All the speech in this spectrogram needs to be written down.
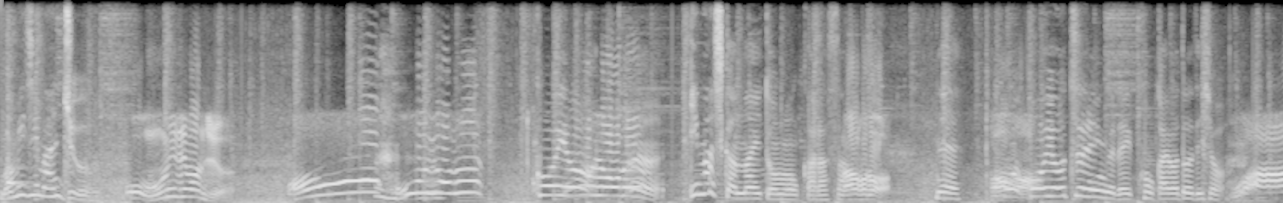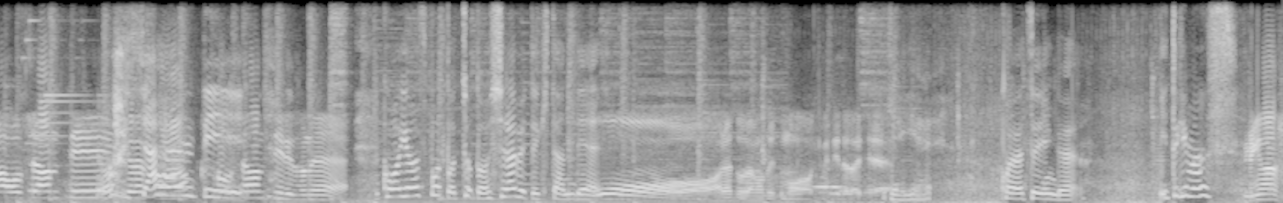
もみじまんじゅう。おおもみじまんじゅう。ああ紅葉ね紅葉ね。うん、今しかないと思うからなるさほど。ね。紅葉ツーリングで今回はどうでしょう？うわあおシャンティー。おシャンティー。おシャンティーですね。紅葉スポットちょっと調べてきたんで。おおありがとうございます。いつも決めていただいて。いえいえ。紅葉ツーリング。行ってきます。行ってきます。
